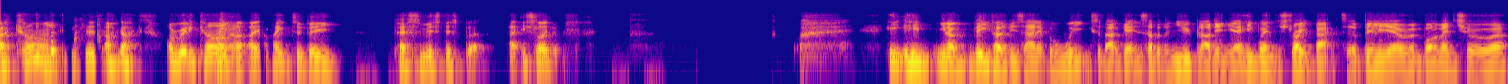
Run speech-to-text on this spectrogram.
I can't because I, I, I really can't. I, I hate to be pessimistic, but uh, it's like he, he, you know, Vito's been saying it for weeks about getting some of the new blood in. Yet he went straight back to Biglia and Bonaventura.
